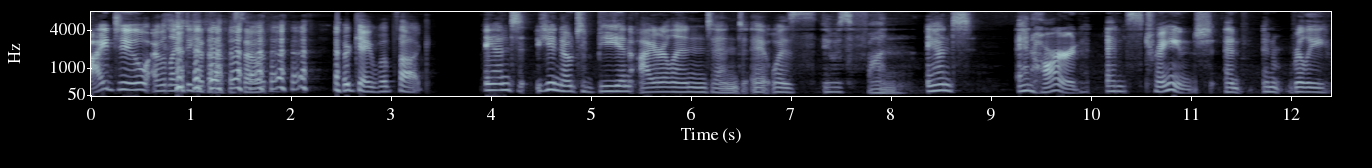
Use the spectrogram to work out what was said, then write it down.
I do. I would like to hear that episode. okay, we'll talk. and you know to be in ireland and it was it was fun and and hard and strange and and really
